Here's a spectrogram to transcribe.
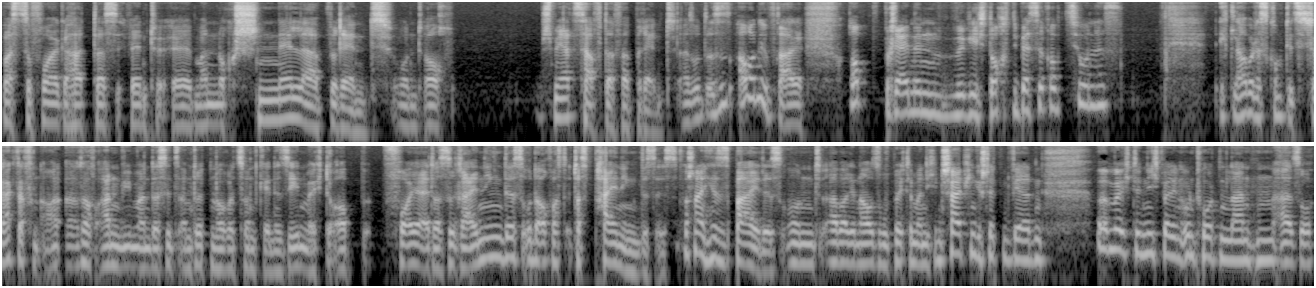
Was zur Folge hat, dass eventuell man noch schneller brennt und auch schmerzhafter verbrennt. Also das ist auch eine Frage, ob Brennen wirklich doch die bessere Option ist. Ich glaube, das kommt jetzt stark davon, darauf an, wie man das jetzt am dritten Horizont gerne sehen möchte, ob Feuer etwas Reinigendes oder auch was etwas Peinigendes ist. Wahrscheinlich ist es beides. Und aber genauso möchte man nicht in Scheibchen geschnitten werden, man möchte nicht bei den Untoten landen. Also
